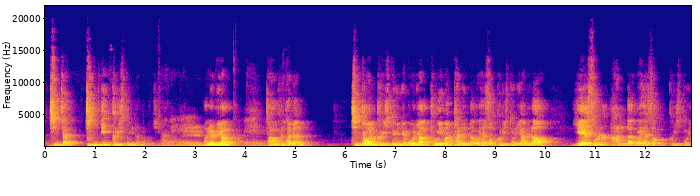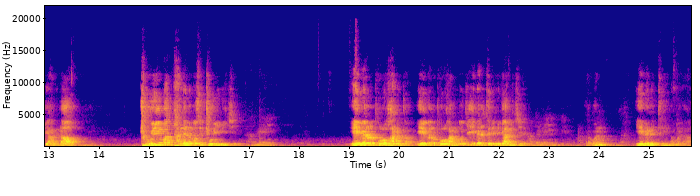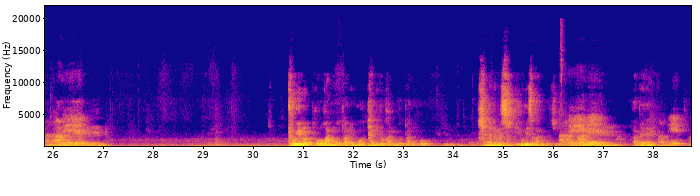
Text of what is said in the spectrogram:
진짜 참된 그리스도인이라는 거지. 아멘. 할렐루야. 자 그렇다면 진정한 그리스도인이 뭐냐? 교회만 다닌다고 해서 그리스도인이 아니라 예수를 안다고 해서 그리스도인이 아니라 교회만 다니는 것은 교인이지. 예배를 보러 가니까 예배를 보러 가는 거지 예배를 드리는 게 아니지. 여러분 예배를 드리는 거야. 교회는 보러 가는 것도 아니고 다니러 가는 것도 아니고 하나님을 섬기기 위해서 가는 거지. 아멘. 아멘. 아멘.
